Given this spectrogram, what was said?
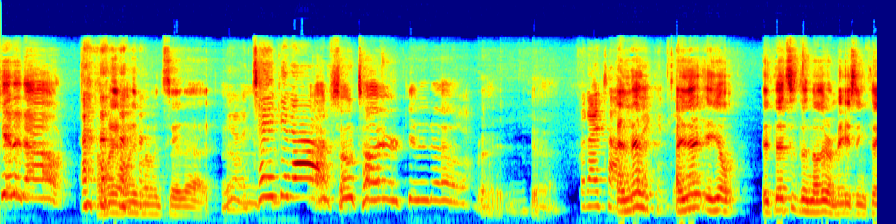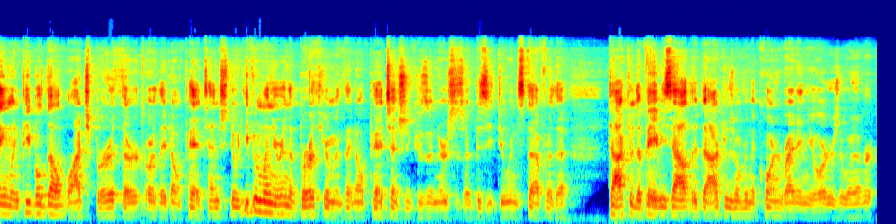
get it out. How many, how many women say that? Yeah, take it out. I'm so tired. Get it out. Right. Yeah. But I tell and them then they can do and it. then you know it- this is another amazing thing when people don't watch birth or, or they don't pay attention to it even when you're in the birth room and they don't pay attention because the nurses are busy doing stuff or the doctor the baby's out the doctor's over in the corner writing the orders or whatever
